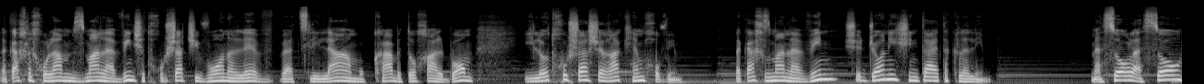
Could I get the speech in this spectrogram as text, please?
לקח לכולם זמן להבין שתחושת שברון הלב והצלילה העמוקה בתוך האלבום היא לא תחושה שרק הם חווים. לקח זמן להבין שג'וני שינתה את הכללים. מעשור לעשור,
